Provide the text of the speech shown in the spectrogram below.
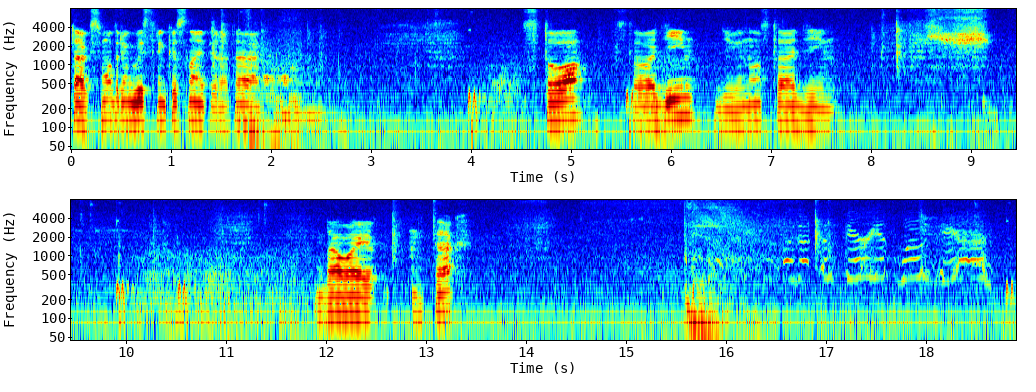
Так, смотрим быстренько снайпера. Так. 100, 101, 91. Давай. Так. Here.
